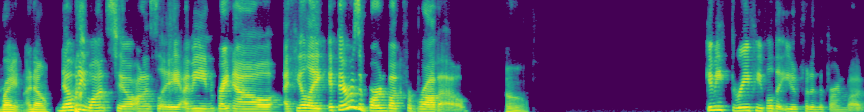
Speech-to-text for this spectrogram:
right i know Nobody wants to, honestly. I mean, right now, I feel like if there was a burn book for Bravo, oh give me three people that you'd put in the burn book.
